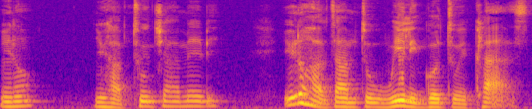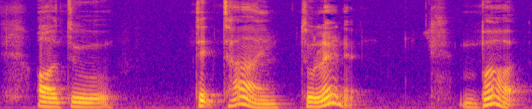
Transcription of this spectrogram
you know, you have two jobs maybe. You don't have time to really go to a class or to take time to learn it. But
